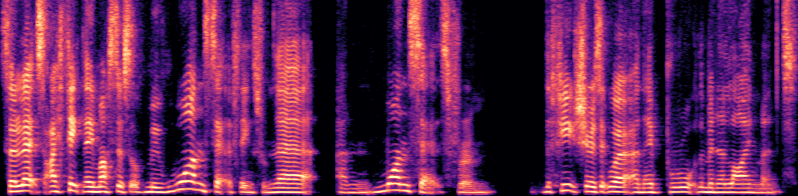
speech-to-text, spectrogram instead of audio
So let's. I think they must have sort of moved one set of things from there and one set from the future, as it were, and they brought them in alignment.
